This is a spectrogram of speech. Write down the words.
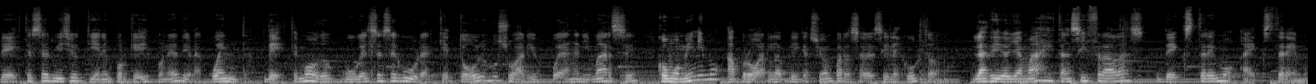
de este servicio tienen por qué disponer de una cuenta. De este modo, Google se asegura que todos los usuarios puedan animarse como mínimo a probar la aplicación para saber si les gusta o no. Las videollamadas están cifradas de extremo a extremo.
